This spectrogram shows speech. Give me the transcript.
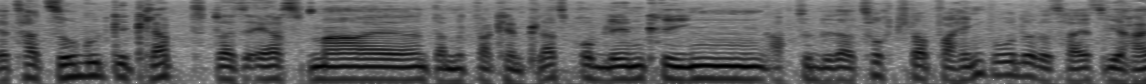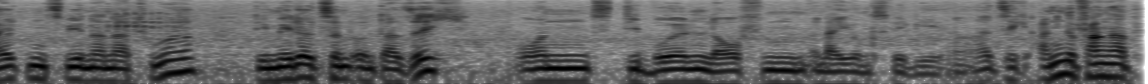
Jetzt hat es so gut geklappt, dass erstmal, damit wir kein Platzproblem kriegen, absoluter Zuchtstopp verhängt wurde. Das heißt, wir halten es wie in der Natur. Die Mädels sind unter sich und die Bullen laufen in der Jungs-WG. Als ich angefangen habe,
